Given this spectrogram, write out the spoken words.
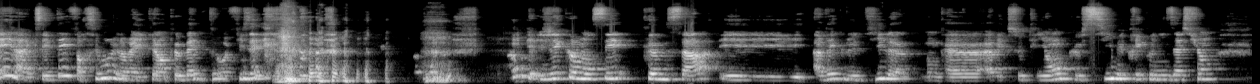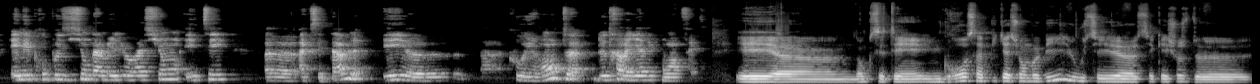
et il a accepté, forcément il aurait été un peu bête de refuser. donc j'ai commencé comme ça, et avec le deal, donc euh, avec ce client, que si mes préconisations et mes propositions d'amélioration étaient acceptables et bah, cohérentes, de travailler avec moi en fait. Et euh, donc c'était une grosse application mobile ou c'est euh, quelque chose de,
